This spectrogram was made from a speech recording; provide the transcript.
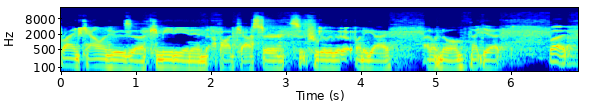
Bryan Callen, who is a comedian and a podcaster, it's a really really Yeah. funny guy. I don't know him, not yet, but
